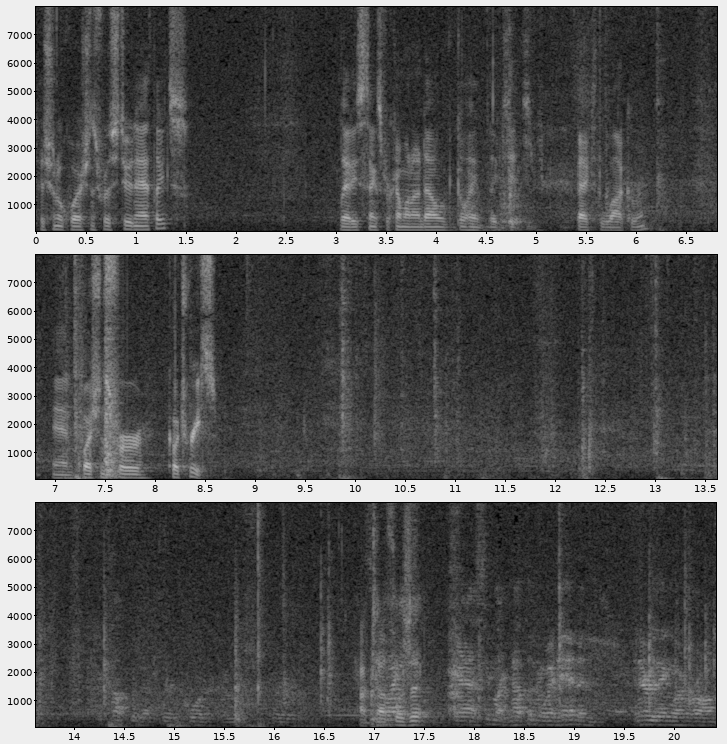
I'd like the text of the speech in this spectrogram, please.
Additional questions for the student athletes? Ladies, thanks for coming on down. We'll Go ahead, let's get back to the locker room. And questions for Coach Reese? tough was that third quarter, Coach? Or- How tough like- was it? Yeah, it seemed like nothing went in and, and everything went wrong.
